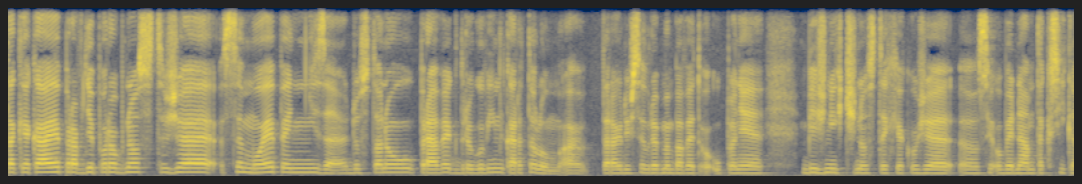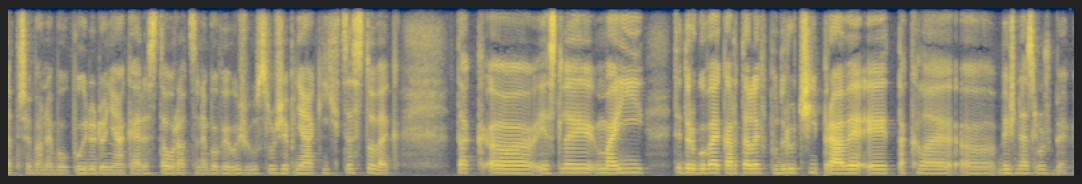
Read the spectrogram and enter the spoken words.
tak jaká je pravděpodobnost, že se moje peníze dostanou právě k drogovým kartelům? A teda když se budeme bavit o úplně běžných činnostech, jakože eh, si objednám taxíka třeba, nebo půjdu do nějaké restaurace, nebo využiju služeb nějakých cestovek, tak uh, jestli mají ty drogové kartely v područí právě i takhle uh, běžné služby?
